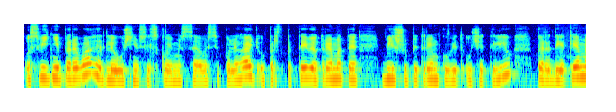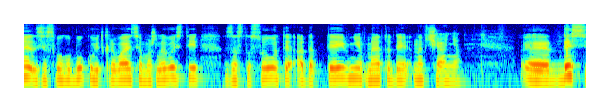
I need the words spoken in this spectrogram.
Освітні переваги для учнів сільської місцевості полягають у перспективі отримати більшу підтримку від учителів, перед якими зі свого боку відкриваються можливості застосовувати адаптивні методи навчання. Е, Десь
